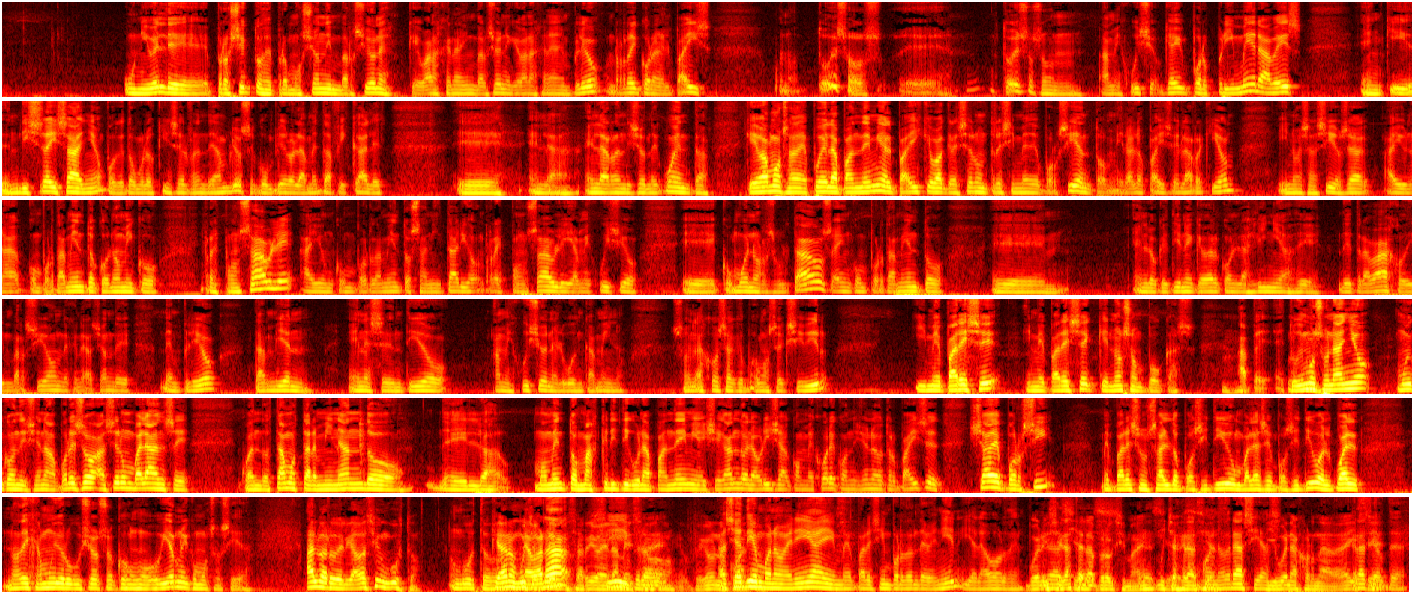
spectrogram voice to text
un nivel de proyectos de promoción de inversiones que van a generar inversión y que van a generar empleo récord en el país. Bueno, todos esos, eh, todo eso son, a mi juicio, que hay por primera vez en, en 16 años, porque tomo los 15 del Frente Amplio, se cumplieron las metas fiscales eh, en, la, en la rendición de cuentas. Que vamos a, después de la pandemia, el país que va a crecer un 3,5%. Mira los países de la región y no es así. O sea, hay un comportamiento económico responsable, hay un comportamiento sanitario responsable y a mi juicio eh, con buenos resultados, hay un comportamiento eh, en lo que tiene que ver con las líneas de, de trabajo, de inversión, de generación de, de, empleo, también en ese sentido, a mi juicio, en el buen camino. Son las cosas que podemos exhibir y me parece, y me parece que no son pocas. Tuvimos un año muy condicionado. Por eso hacer un balance cuando estamos terminando de los momentos más críticos de una pandemia y llegando a la orilla con mejores condiciones de otros países, ya de por sí me parece un saldo positivo, un balance positivo, el cual nos deja muy orgulloso como gobierno y como sociedad. Álvaro Delgado, ha sido un gusto. Un gusto. Quedaron muchos verdad, temas arriba de la mesa. Eh. Hacía tiempo no venía y me parecía importante venir y a la orden. Bueno, y será hasta la próxima. ¿eh? Muchas gracias. Bueno, gracias. Y buena jornada. ¿eh? gracias a ustedes.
